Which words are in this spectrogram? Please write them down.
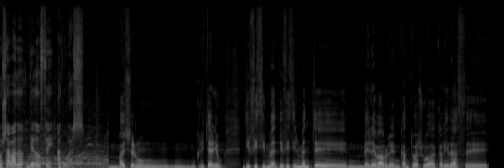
o sábado de 12 a 2 vai ser un, un criterio dificilmente, dificilmente elevable en canto á súa calidad e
